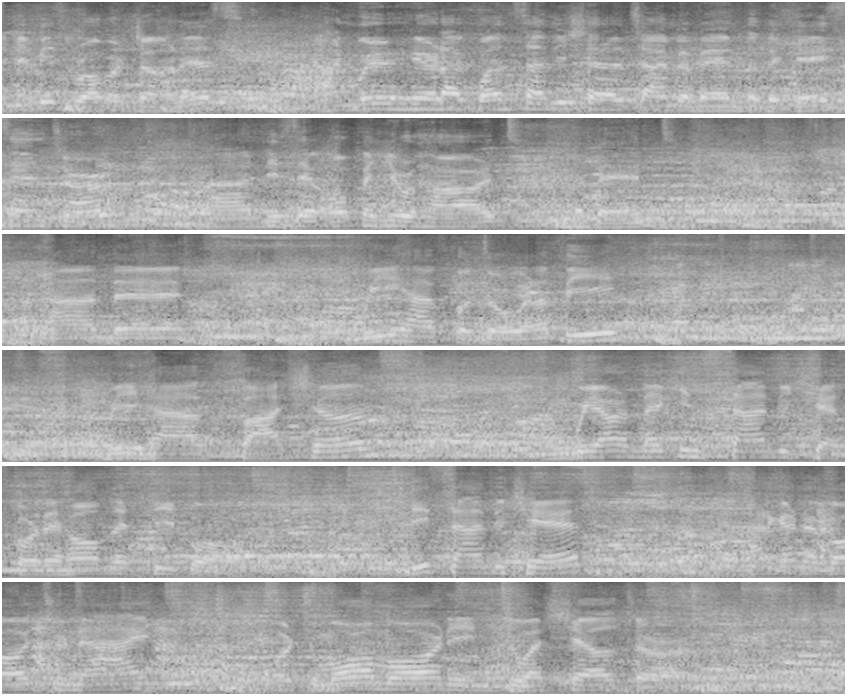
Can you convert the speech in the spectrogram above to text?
My name is Robert Jones, and we're here at One Sandwich at a Time event at the Gay Center. And this is an Open Your Heart event. And uh, we have photography, we have fashion, and we are making sandwiches for the homeless people. These sandwiches are gonna go tonight or tomorrow morning to a shelter.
